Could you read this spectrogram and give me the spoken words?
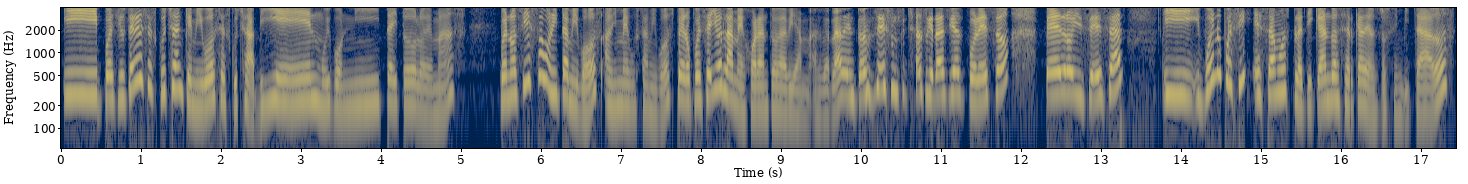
Y pues si ustedes escuchan que mi voz se escucha bien, muy bonita y todo lo demás, bueno, sí está bonita mi voz, a mí me gusta mi voz, pero pues ellos la mejoran todavía más, ¿verdad? Entonces, muchas gracias por eso, Pedro y César. Y, bueno, pues sí, estamos platicando acerca de nuestros invitados.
